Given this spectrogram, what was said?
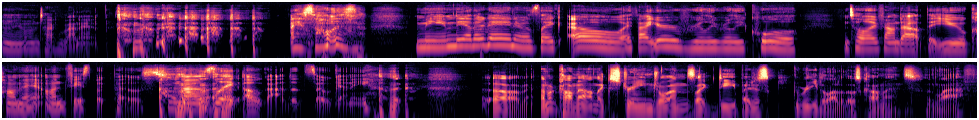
I don't even want to talk about it. I saw this meme the other day and it was like, "Oh, I thought you were really really cool." until I found out that you comment on Facebook posts. And I was like, oh God, that's so Kenny. um, I don't comment on like strange ones, like deep. I just read a lot of those comments and laugh.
